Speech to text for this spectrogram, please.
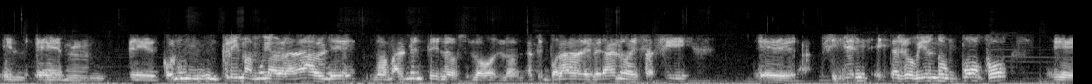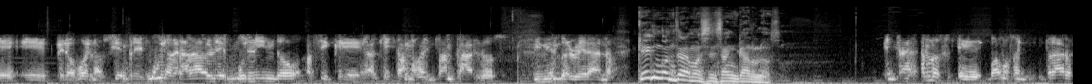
en- en, eh, con un, un clima muy agradable. Normalmente los, los- los- la temporada de verano es así. Eh, si bien está lloviendo un poco, eh, eh, pero bueno, siempre es muy agradable, muy lindo. Así que aquí estamos en San Carlos, viviendo el verano. ¿Qué encontramos en San Carlos? En San Carlos eh, vamos a encontrar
